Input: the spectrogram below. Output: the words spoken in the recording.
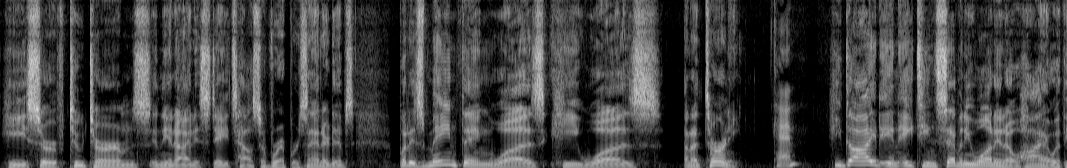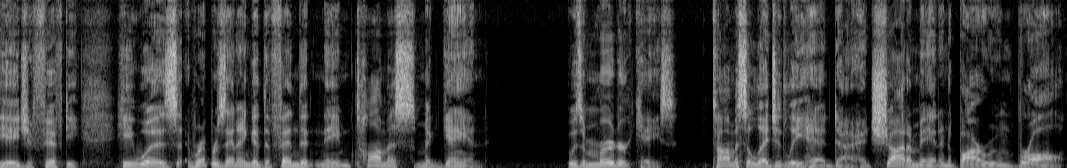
He served two terms in the United States House of Representatives, but his main thing was he was an attorney. Okay. He died in 1871 in Ohio at the age of 50. He was representing a defendant named Thomas McGahan. It was a murder case. Thomas allegedly had uh, had shot a man in a barroom brawl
